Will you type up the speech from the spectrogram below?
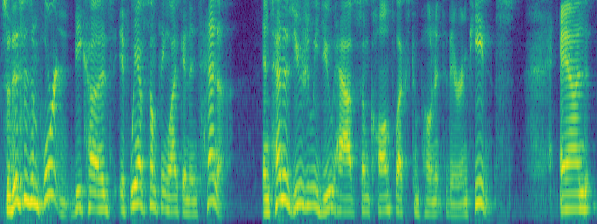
So this is important because if we have something like an antenna, antennas usually do have some complex component to their impedance. And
